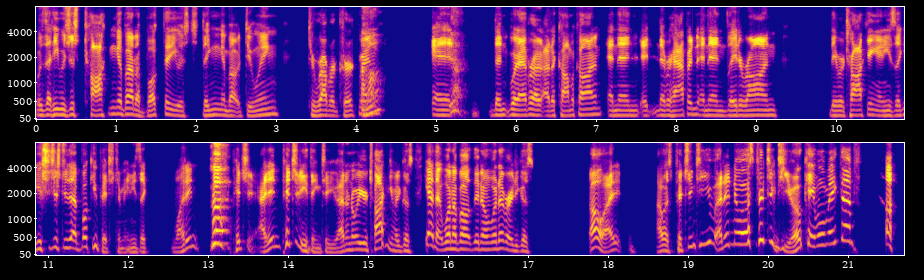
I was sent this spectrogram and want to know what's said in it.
was that he was just talking about a book that he was thinking about doing to Robert Kirkman, Uh-huh. and it- Yeah. then whatever at a Comic Con, and then it never happened. And then later on, they were talking, and he's like, "You should just do that book you pitched to me." And he's like, "Well, I didn't pitch it. I didn't pitch anything to you. I don't know what you're talking about." He goes, "Yeah, that one about you know whatever." And he goes, "Oh, I I was pitching to you. I didn't know I was pitching to you. Okay, we'll make that." book."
